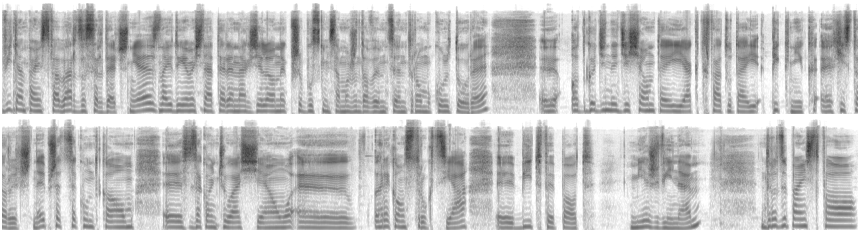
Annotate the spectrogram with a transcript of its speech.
Witam Państwa bardzo serdecznie. Znajdujemy się na terenach zielonych przy Buskim Samorządowym Centrum Kultury. Y, od godziny 10, jak trwa tutaj piknik y, historyczny, przed sekundką y, zakończyła się rekonstrukcja bitwy pod Mierzwinem. Drodzy Państwo,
